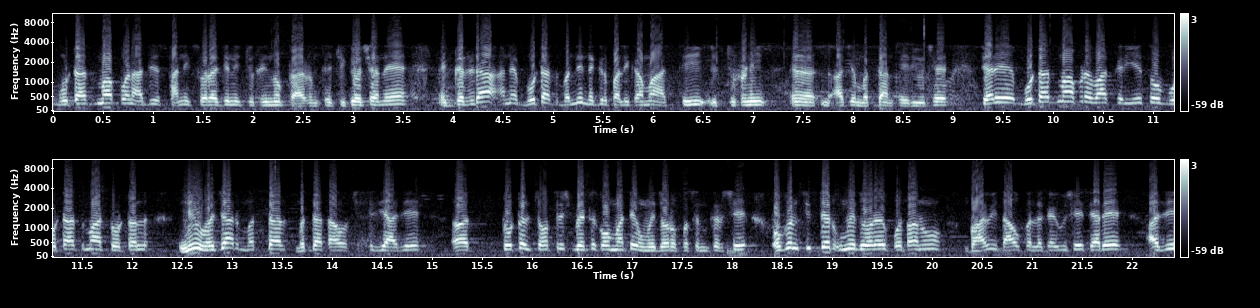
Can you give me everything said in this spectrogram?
બોટાદમાં પણ આજે સ્થાનિક સ્વરાજ્યની ચૂંટણીનો પ્રારંભ થઈ ચુક્યો છે અને ગઢડા અને બોટાદ બંને નગરપાલિકામાં આજથી ચૂંટણી આજે મતદાન થઈ રહ્યું છે. ત્યારે બોટાદમાં આપણે વાત કરીએ તો બોટાદમાં ટોટલ નેવું હજાર મતદાર, મતદાતાઓ છે જે આજે ટોટલ ચોત્રીસ બેઠકો માટે ઉમેદવારો પસંદ કરશે. ઓગણસિત્તેર ઉમેદવારોએ પોતાનું ભાવિ દાવ પર લગાવ્યું છે. ત્યારે આજે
